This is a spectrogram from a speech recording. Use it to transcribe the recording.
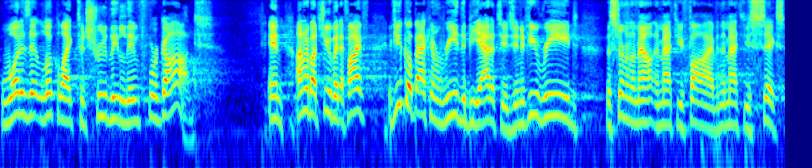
what does it look like to truly live for God. And I don't know about you, but if, I've, if you go back and read the Beatitudes, and if you read the Sermon on the Mount in Matthew 5 and then Matthew 6,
